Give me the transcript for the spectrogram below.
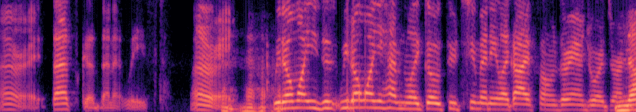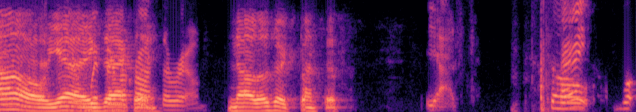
All right, that's good then at least. All right. we don't want you just we don't want you having to like go through too many like iPhones or Androids or anything. No, like yeah, exactly. Across the room. No, those are expensive. Yes. So right. what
